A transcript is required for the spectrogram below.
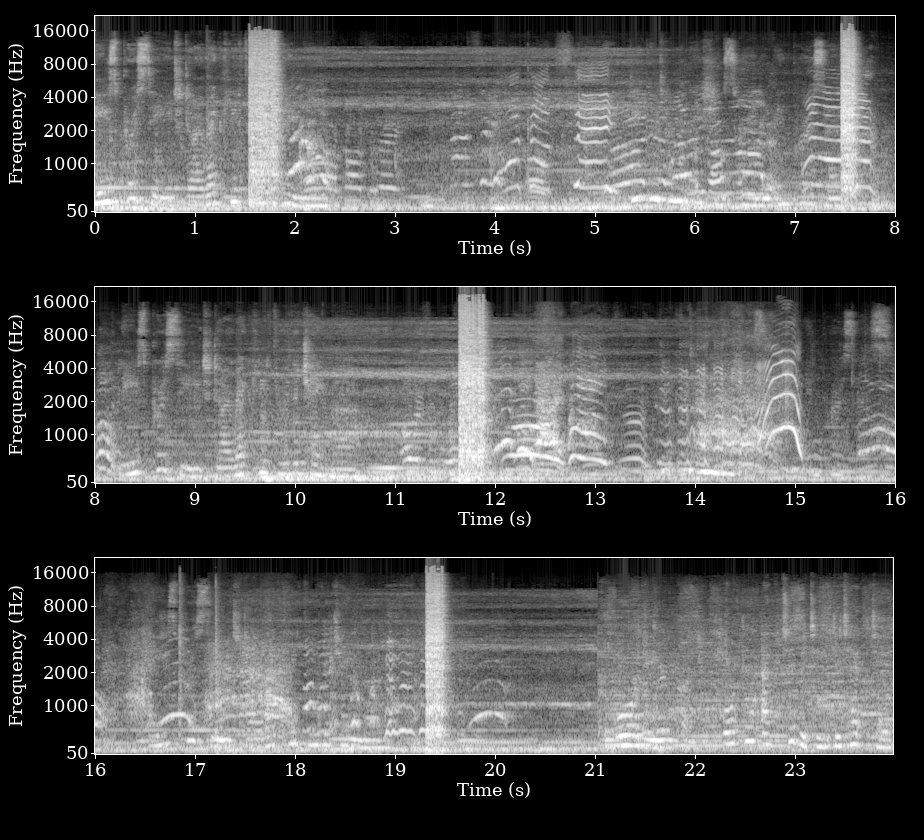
Please proceed directly through the chamber. I can't see. Decontamination screening in process. Please proceed directly through the chamber. Decontamination in process. Please proceed directly through the chamber. Warning. Portal activity detected.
